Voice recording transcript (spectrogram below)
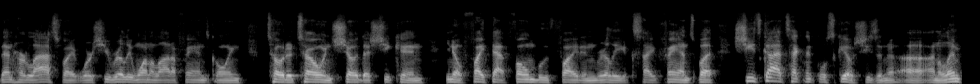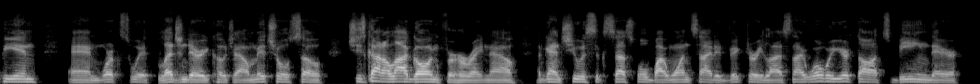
than her last fight, where she really won a lot of fans going toe to toe and showed that she can, you know, fight that phone booth fight and really excite fans. But she's got technical skills. She's an, uh, an Olympian and works with legendary coach Al Mitchell. So she's got a lot going for her right now. Again, she was successful by one sided victory last night. What were your thoughts being there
